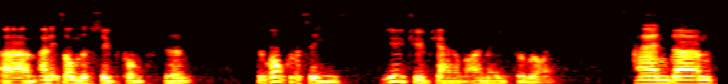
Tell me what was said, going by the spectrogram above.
um, and it's on the Super Confident Democracies YouTube channel that I made for Roy, and um,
